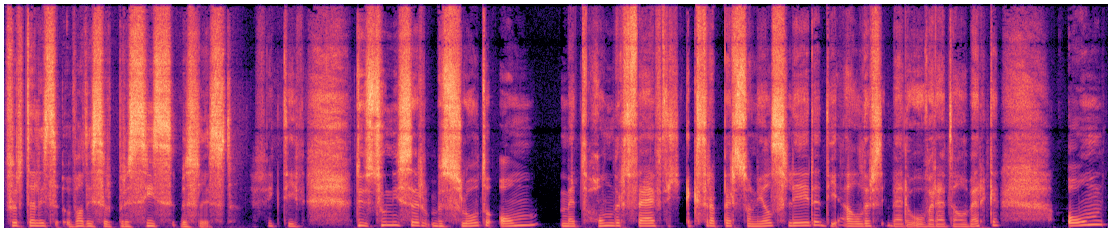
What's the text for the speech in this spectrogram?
Vertel eens, wat is er precies beslist? Effectief. Dus toen is er besloten om met 150 extra personeelsleden, die elders bij de overheid al werken, om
